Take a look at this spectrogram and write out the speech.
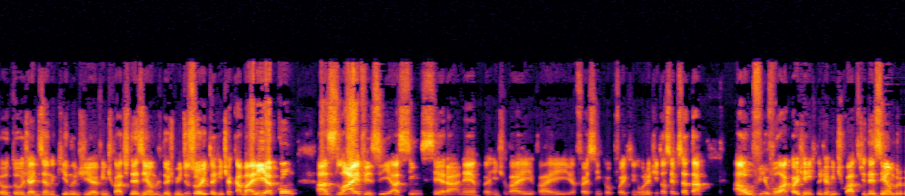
eu estou já dizendo que no dia 24 de dezembro de 2018 a gente acabaria com as lives e assim será, né? A gente vai, vai, foi assim que eu, foi assim que eu prometi, então sempre você está ao vivo lá com a gente no dia 24 de dezembro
